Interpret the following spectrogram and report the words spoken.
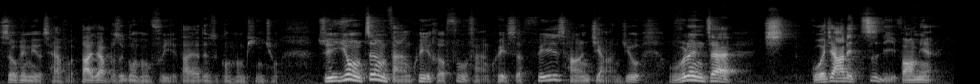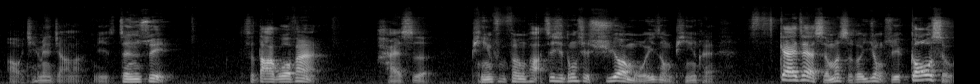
社会没有财富，大家不是共同富裕，大家都是共同贫穷。所以用正反馈和负反馈是非常讲究，无论在国家的治理方面啊，我前面讲了，你征税是大锅饭还是？贫富分化这些东西需要某一种平衡，该在什么时候用？所以高手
